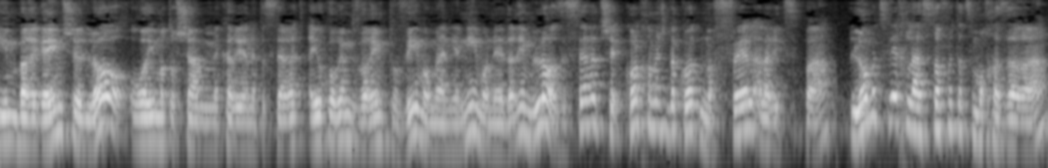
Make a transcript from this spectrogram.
אם ברגעים שלא רואים אותו שם מקריין את הסרט, היו קורים דברים טובים או מעניינים או נהדרים, לא, זה סרט שכל חמש דקות נופל על הרצפה, לא מצליח לאסוף את עצמו חזרה,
